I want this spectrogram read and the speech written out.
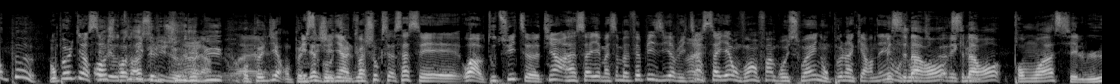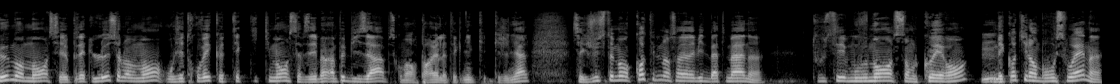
on peut. on peut le dire. C'est Oh, le tout début du jeu. tout voilà. début. On peut le dire. On peut Et le dire. c'est génial. Enfin, je trouve que ça, ça c'est waouh. Tout de suite, euh, tiens, ah ça y est, bah, ça m'a fait plaisir. Je dis tiens, ça y est, on voit enfin Bruce Wayne, on peut l'incarner. C'est marrant, c'est marrant. Pour moi, c'est le moment, c'est peut-être le seul moment où j'ai trouvé que techniquement, ça faisait un peu bizarre, parce qu'on va en reparler de la technique qui- qui est géniale. C'est que justement, quand il est dans son habit de Batman, tous ses mouvements semblent cohérents, Mm. mais quand il est en Bruce Wayne,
